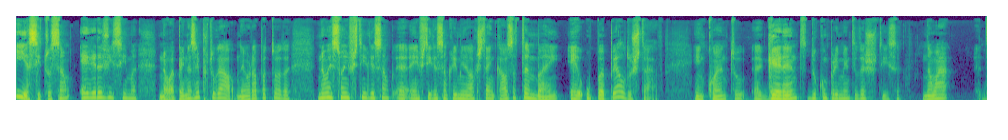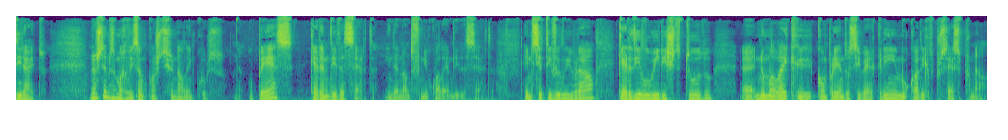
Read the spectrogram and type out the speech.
E a situação é gravíssima, não apenas em Portugal, na Europa toda. Não é só a investigação, a investigação criminal que está em causa, também é o papel do Estado enquanto eh, garante do cumprimento da justiça. Não há direito. Nós temos uma revisão constitucional em curso. O PS quer a medida certa, ainda não definiu qual é a medida certa. A iniciativa liberal quer diluir isto tudo numa lei que compreende o cibercrime, o Código de Processo Penal.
